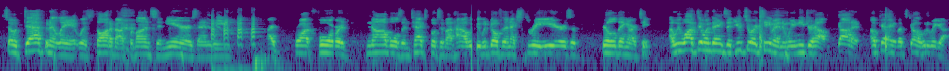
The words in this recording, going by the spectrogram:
So definitely, it was thought about for months and years, and we I brought forward novels and textbooks about how we would go for the next three years of building our team. Uh, we walked in one day and said, "You two are teaming, and we need your help." Got it. Okay, let's go. Who do we got?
